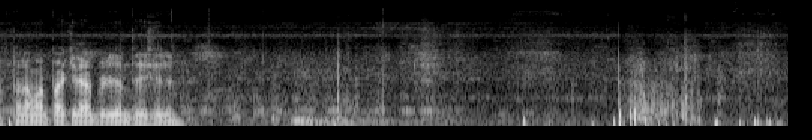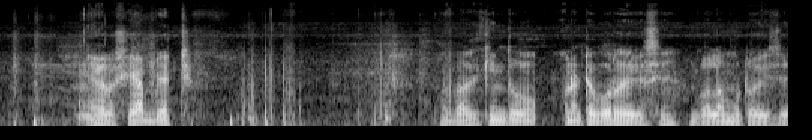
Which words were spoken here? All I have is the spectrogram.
আপনারা আমার পাখির আপডেট জানতে চাইছিলেন। এই হলো সেই আপডেট পাখি কিন্তু অনেকটা বড় হয়ে গেছে, গলা মোটো হয়েছে,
